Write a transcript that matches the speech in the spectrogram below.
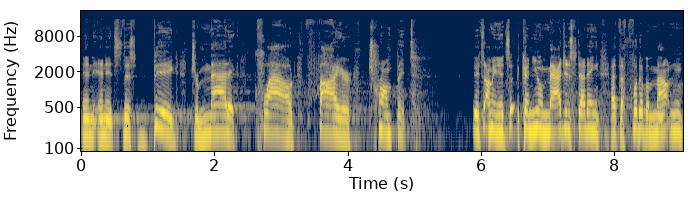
and, and it's this big, dramatic cloud, fire, trumpet. It's, I mean, it's, can you imagine standing at the foot of a mountain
